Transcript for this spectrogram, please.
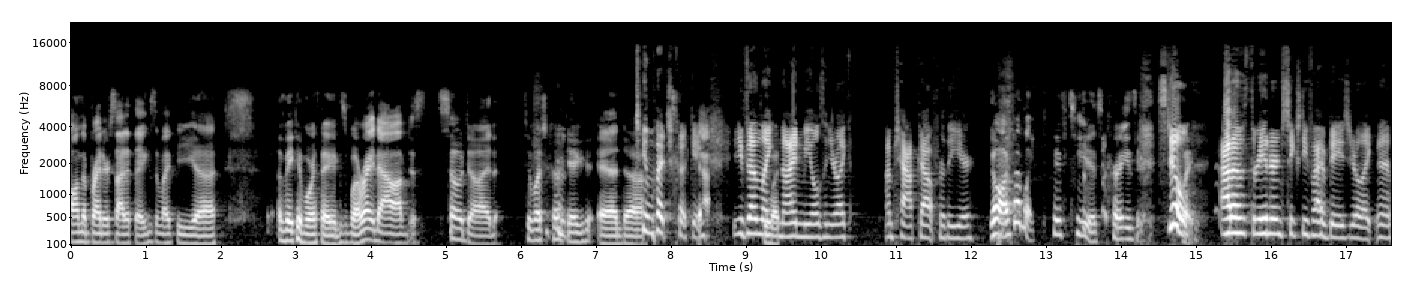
on the brighter side of things. It might be uh, making more things, but right now I'm just so done. Too much cooking and uh, Too much cooking. yeah. You've done like nine meals, and you're like, I'm tapped out for the year. no, I've done like 15. It's crazy. Still, Like- out of 365 days, you're like, eh,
